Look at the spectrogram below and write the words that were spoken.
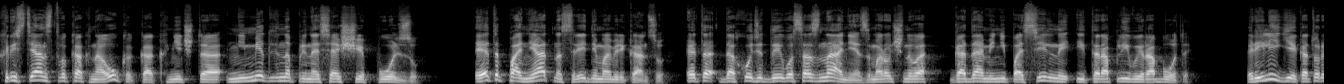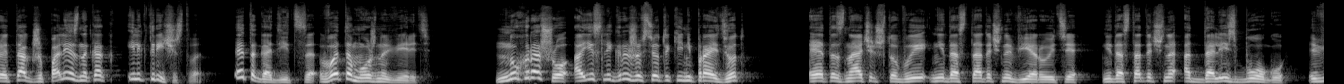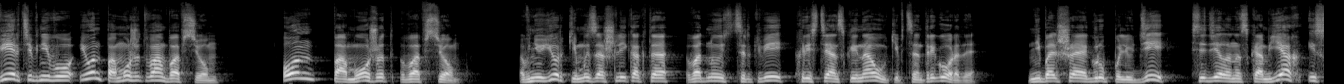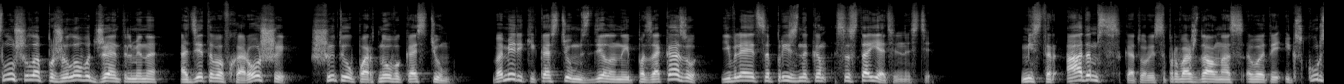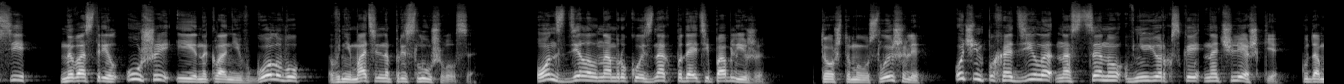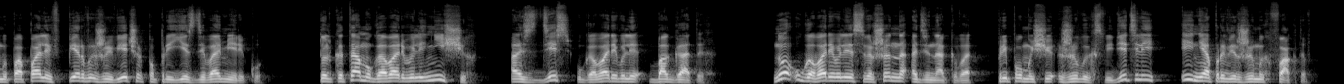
Христианство как наука, как нечто немедленно приносящее пользу. Это понятно среднему американцу. Это доходит до его сознания, замороченного годами непосильной и торопливой работы. Религия, которая так же полезна, как электричество. Это годится, в это можно верить. Ну хорошо, а если грыжа все-таки не пройдет? Это значит, что вы недостаточно веруете, недостаточно отдались Богу. Верьте в Него, и Он поможет вам во всем. Он поможет во всем. В Нью-Йорке мы зашли как-то в одну из церквей христианской науки в центре города. Небольшая группа людей сидела на скамьях и слушала пожилого джентльмена, одетого в хороший, сшитый у портного костюм. В Америке костюм, сделанный по заказу, является признаком состоятельности. Мистер Адамс, который сопровождал нас в этой экскурсии, навострил уши и, наклонив голову, внимательно прислушивался. Он сделал нам рукой знак подойти поближе. То, что мы услышали, очень походило на сцену в нью-йоркской ночлежке, куда мы попали в первый же вечер по приезде в Америку. Только там уговаривали нищих, а здесь уговаривали богатых. Но уговаривали совершенно одинаково, при помощи живых свидетелей и неопровержимых фактов.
